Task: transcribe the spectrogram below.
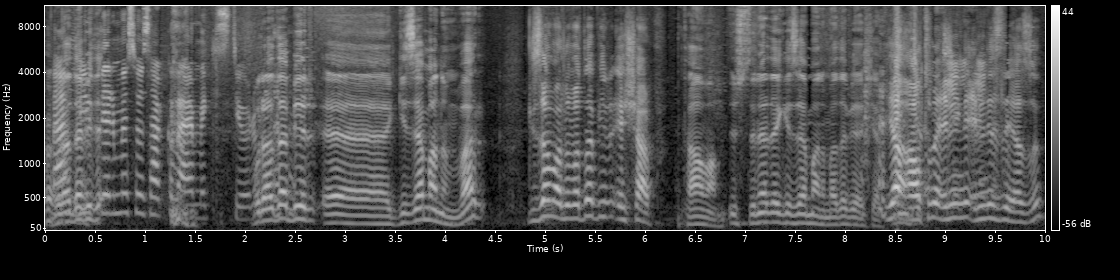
Ben Burada bir de- büyüklerime söz hakkı vermek istiyorum. Burada bir e, Gizem Hanım var. Gizem Hanım'a da bir eşarp. Tamam. Üstüne de Gizem Hanım'a da bir eşya. Ya altına elini teşekkür elinizle yazın.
